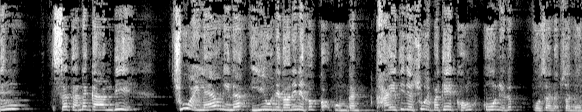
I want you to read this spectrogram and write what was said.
ถึงสถานการณ์ที่ช่วยแล้วนี่นะยิวเนี่ยตอนนี้เนี่ยเขาเกาะกลุ่มกัน ใครที่จะช่วยประเทศของกูนี่แล้วกูสนับสนุน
